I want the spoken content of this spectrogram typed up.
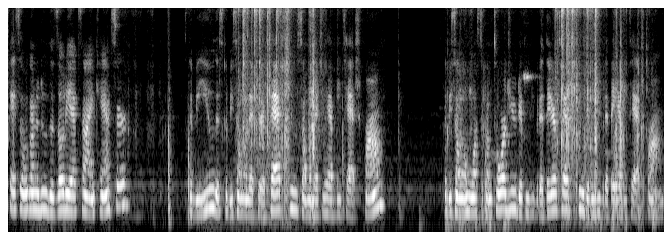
Okay, so we're going to do the zodiac sign Cancer. This could be you. This could be someone that you're attached to, someone that you have detached from. Could be someone who wants to come towards you, different people that they're attached to, different people that they have detached from.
